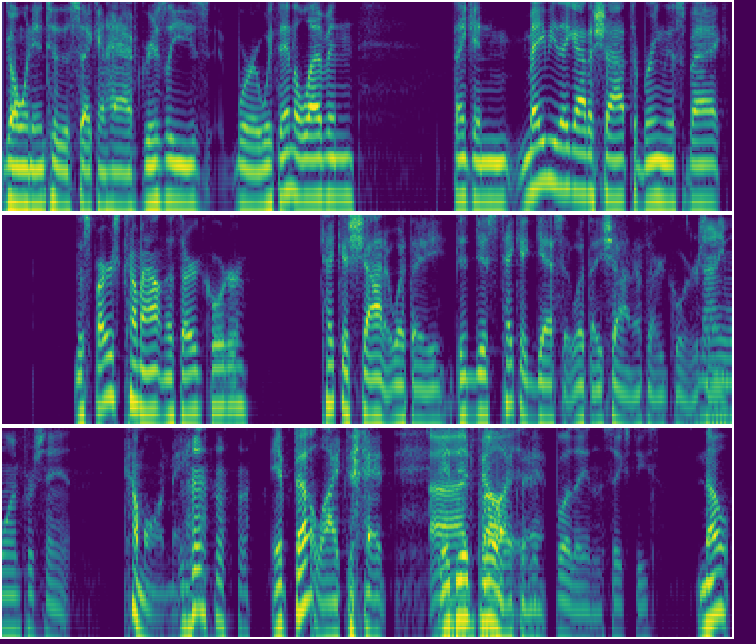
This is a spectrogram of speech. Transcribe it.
going into the second half. Grizzlies were within eleven, thinking maybe they got a shot to bring this back the Spurs come out in the third quarter, take a shot at what they just take a guess at what they shot in the third quarter. 91%. Come on, man. it felt like that. Uh, it did feel like that. Boy, they in the 60s. No,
